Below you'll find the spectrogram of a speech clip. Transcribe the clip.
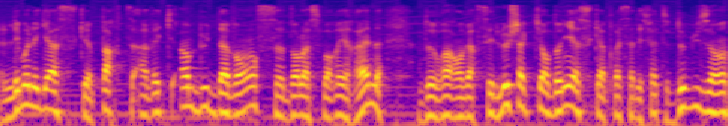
Les Monégasques partent avec un but d'avance dans la soirée. Rennes devra renverser le Shakhtar Donetsk après sa défaite 2 buts 1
